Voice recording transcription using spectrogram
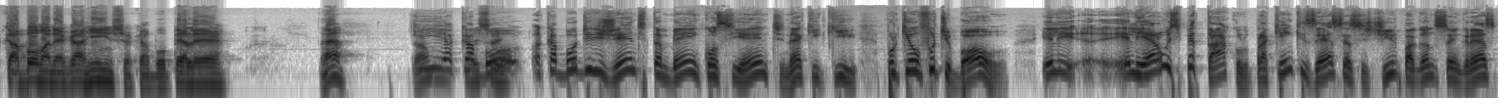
Acabou Mané Garrincha, acabou Pelé, né? Então, e é acabou, acabou dirigente também, consciente, né? Que, que, porque o futebol, ele, ele era um espetáculo para quem quisesse assistir pagando seu ingresso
